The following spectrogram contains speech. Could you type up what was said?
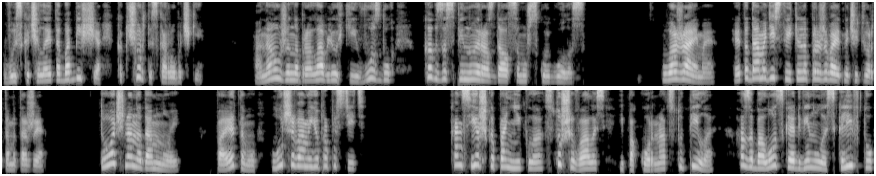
выскочила эта бабища, как черт из коробочки. Она уже набрала в легкий воздух, как за спиной раздался мужской голос. «Уважаемая, эта дама действительно проживает на четвертом этаже. Точно надо мной. Поэтому лучше вам ее пропустить». Консьержка поникла, стушевалась и покорно отступила а Заболоцкая двинулась к лифту,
